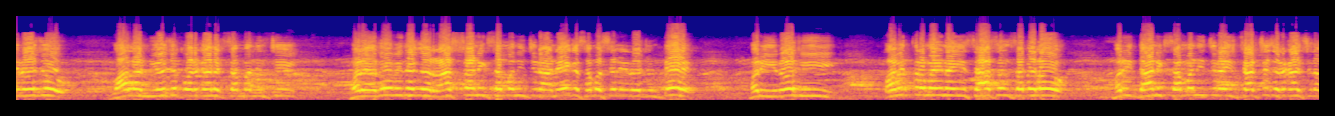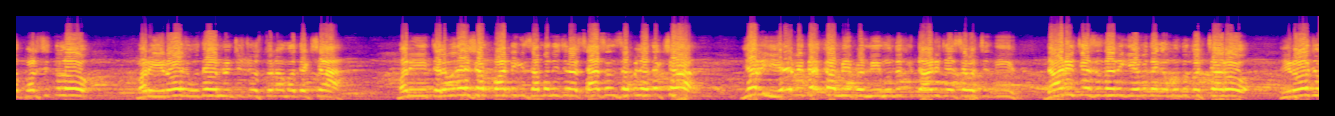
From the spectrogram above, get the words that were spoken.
ఈరోజు వాళ్ళ నియోజకవర్గాలకు సంబంధించి మరి అదేవిధంగా రాష్ట్రానికి సంబంధించిన అనేక సమస్యలు ఈరోజు ఉంటే మరి ఈరోజు ఈ పవిత్రమైన ఈ శాసనసభలో మరి దానికి సంబంధించిన ఈ చర్చ జరగాల్సిన పరిస్థితుల్లో మరి ఈ రోజు ఉదయం నుంచి చూస్తున్నాం అధ్యక్ష. మరి తెలుగుదేశం పార్టీకి సంబంధించిన శాసనసభ్యులు అధ్యక్ష ఏ విధంగా మీ మీ ముందుకు దాడి చేసే వచ్చింది? దాడి చేసేదానికి ఏ విధంగా ముందుకు వచ్చారో ఈ రోజు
